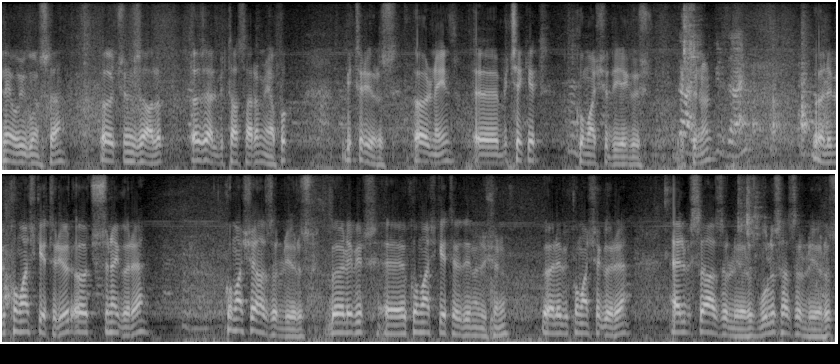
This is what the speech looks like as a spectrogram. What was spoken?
ne uygunsa ölçünüzü alıp özel bir tasarım yapıp bitiriyoruz. Örneğin e, bir ceket kumaşı diye düşünün. Gayet güzel. Böyle bir kumaş getiriyor. Ölçüsüne göre kumaşı hazırlıyoruz. Böyle bir e, kumaş getirdiğini düşünün. Böyle bir kumaşa göre elbise hazırlıyoruz, bluz hazırlıyoruz.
